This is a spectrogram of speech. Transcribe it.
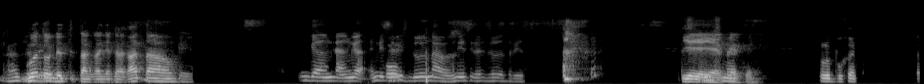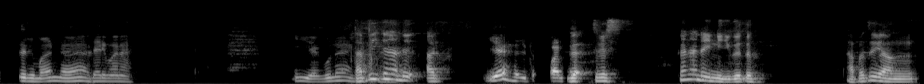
gue tau Nek. dari tetangganya Krakatau. Enggak, enggak, enggak. Ini Oh. serius dulu, Nal. Ini serius dulu, serius. Iya iya iya Serius. Kalau bukan dari mana? Dari mana? Iya, gue nanya. Tapi kan ada, ada Iya, itu pan. nggak terus kan ada ini juga tuh. Apa tuh yang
